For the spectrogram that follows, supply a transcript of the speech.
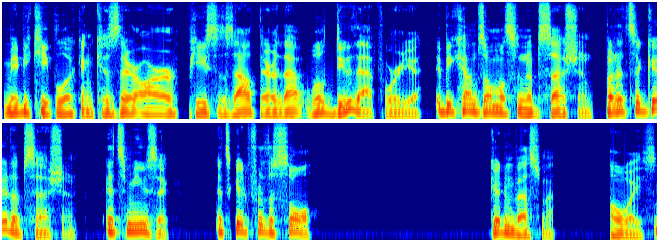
maybe keep looking because there are pieces out there that will do that for you. It becomes almost an obsession, but it's a good obsession. It's music. It's good for the soul. Good investment. Always.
